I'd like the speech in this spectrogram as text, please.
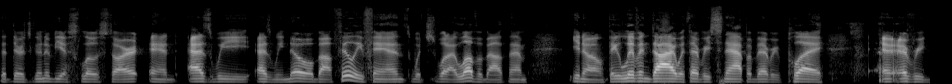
that there's going to be a slow start. And as we as we know about Philly fans, which is what I love about them, you know, they live and die with every snap of every play, every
